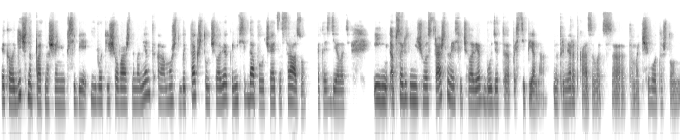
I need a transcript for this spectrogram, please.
экологично по отношению к себе. И вот еще важный момент, а, может быть так, что у человека не всегда получается сразу это сделать. И абсолютно ничего страшного, если человек будет э, постепенно, например, отказываться там, от чего-то, что он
